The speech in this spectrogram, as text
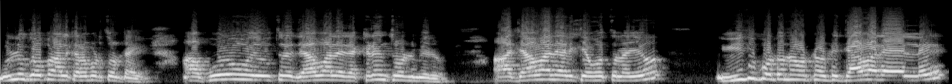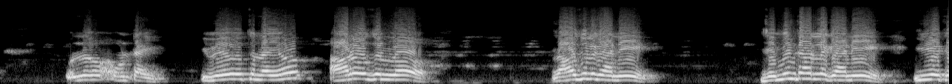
గుళ్ళు గోపురాలు కనబడుతుంటాయి. ఆ పూర్వం ఎగుతున్న దేవాలయాలు ఎక్కడైనా చూడండి మీరు. ఆ దేవాలయాలకి ఏమవుతున్నాయో? వీధి పొట్టున ఉన్నటువంటి దేవాలయాలే ఉన్న ఉంటాయి. ఇవేమవుతున్నాయో ఆ రోజుల్లో రాజులు కానీ జమీందారులు కానీ ఈ యొక్క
